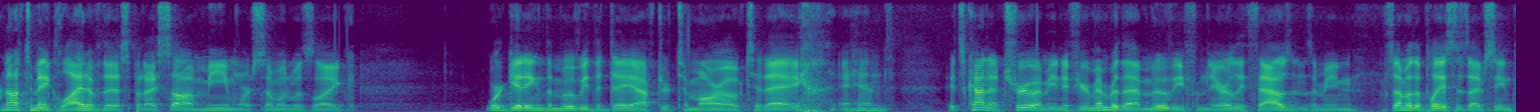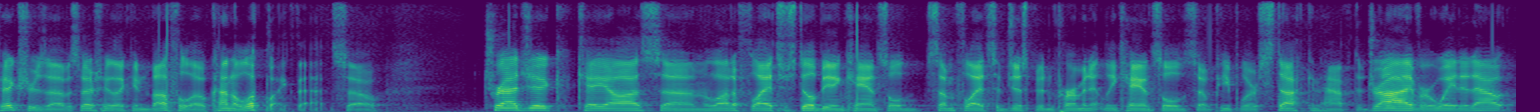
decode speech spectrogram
not to make light of this, but I saw a meme where someone was like, We're getting the movie the day after tomorrow today. And it's kind of true. I mean, if you remember that movie from the early thousands, I mean, some of the places I've seen pictures of, especially like in Buffalo, kind of look like that. So tragic chaos. Um, a lot of flights are still being canceled. Some flights have just been permanently canceled, so people are stuck and have to drive or wait it out.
